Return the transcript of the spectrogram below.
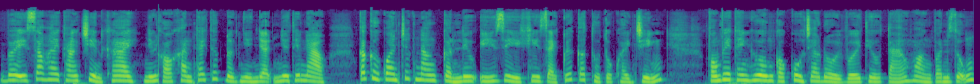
Vậy sau 2 tháng triển khai, những khó khăn thách thức được nhìn nhận như thế nào? Các cơ quan chức năng cần lưu ý gì khi giải quyết các thủ tục hành chính? Phóng viên Thanh Hương có cuộc trao đổi với Thiếu tá Hoàng Văn Dũng,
